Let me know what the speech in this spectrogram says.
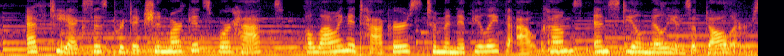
FTX's prediction markets were hacked, allowing attackers to manipulate the outcomes and steal millions of dollars.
